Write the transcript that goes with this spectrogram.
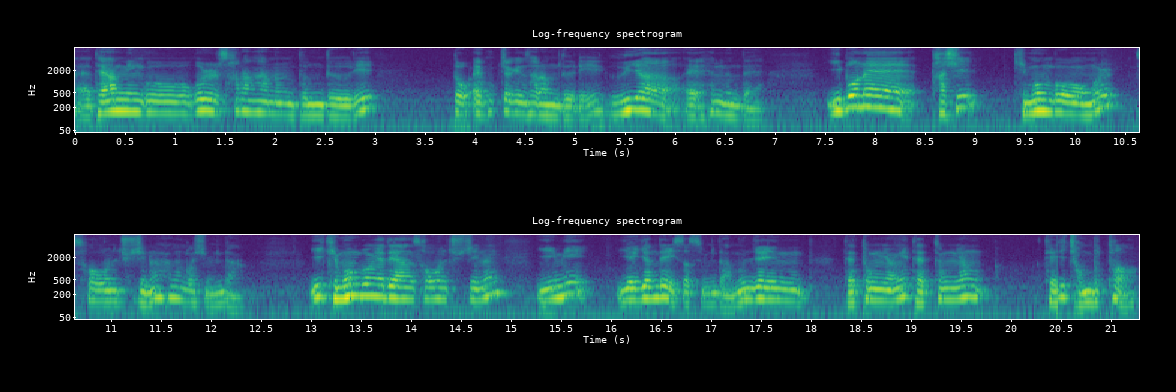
에, 대한민국을 사랑하는 분들이 또 애국적인 사람들이 의아해 했는데 이번에 다시 김원봉을 서운 추진을 하는 것입니다. 이 김원봉에 대한 서운 추진은 이미 예견돼 있었습니다. 문재인 대통령이 대통령 되기 전부터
